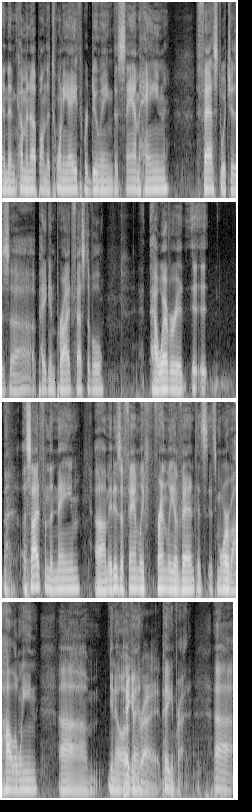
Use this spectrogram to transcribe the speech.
and then coming up on the 28th, we're doing the Samhain Fest, which is uh, Pagan Pride Festival. However, it, it, it aside from the name, um, it is a family friendly event. It's it's more of a Halloween, um, you know, Pagan event. Pride. Pagan Pride. Uh,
